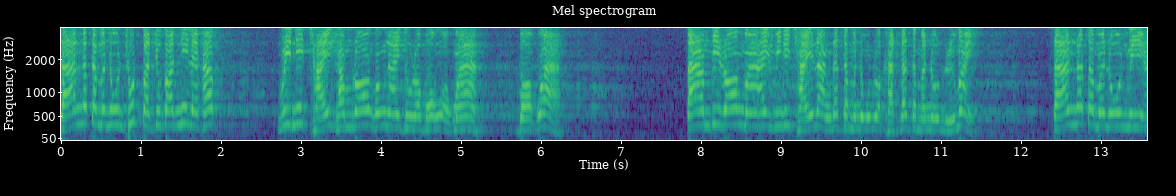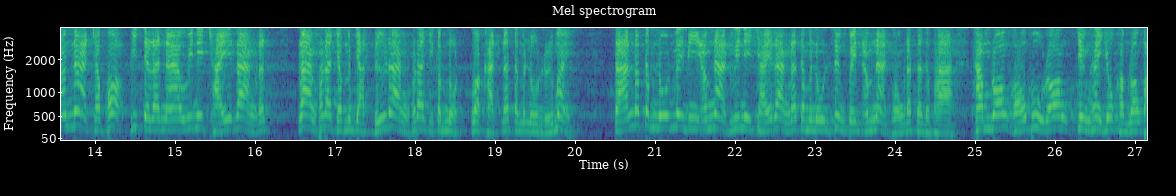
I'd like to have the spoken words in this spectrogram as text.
สารรัฐธรรมนูญชุดปัจจุบันนี่แหละครับ วินิจฉัยคำร้องของนายสุรพงศ์ออกมา บอกว่า ตามที่ร้องมาให้วินิจฉัยร่างรัฐธรรมนูญว่าขัดรัฐธรรมนูญหรือไม่ สารรัฐธรรมนูญมีอำนาจเฉพาะพิจารณาวินิจฉัยร่างรัฐร่างพระราชบัญญัติหรือร่างพระราชกำหนดว่าขัดรัฐธรรมนูญหรือไม่สารรัฐธรรมนูญไม่มีอำนาจวินิจฉัยร่างรัฐธรรมนูญ ซึ่งเป็นอำนาจของรัฐสภาคำร้องของผู้ร้องจึงให้ยกคำร้องไป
